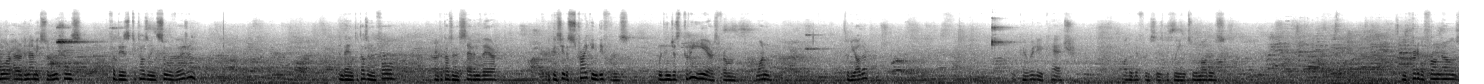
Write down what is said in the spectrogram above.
more aerodynamic solutions for this 2002 version. And then 2004 and 2007 there. You can see the striking difference within just three years from one to the other. You can really catch all the differences between the two models. Incredible front nose.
